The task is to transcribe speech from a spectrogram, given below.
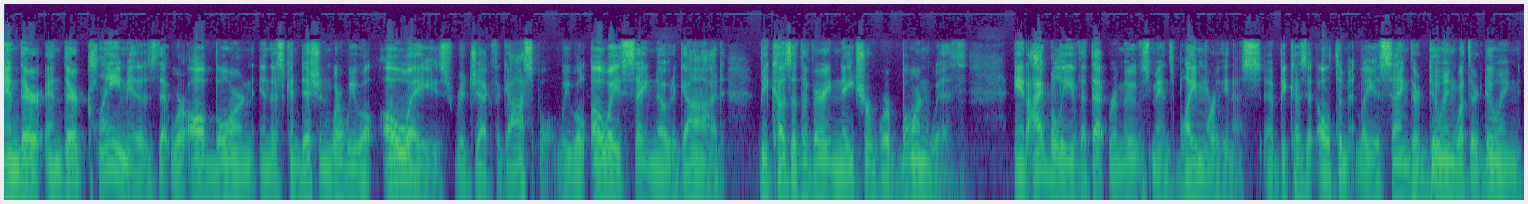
And their and their claim is that we're all born in this condition where we will always reject the gospel. We will always say no to God because of the very nature we're born with. And I believe that that removes man's blameworthiness uh, because it ultimately is saying they're doing what they're doing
